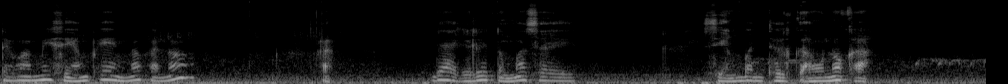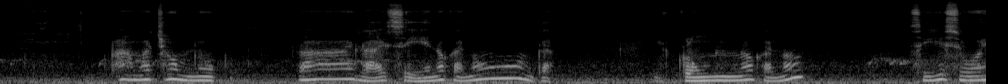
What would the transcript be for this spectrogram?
แต่ว่าไม่เสียงเพลงเนาะค่ะเนาะ ยายก็เลยต้องมาใส่เสียงบันทึกเอาเนาะค่ะพามาชมนกหลายหลายสีเนาะค่ะนู่นค่ะอีกกรงหนึ่งเนาะค่ะเนาะสีสวย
